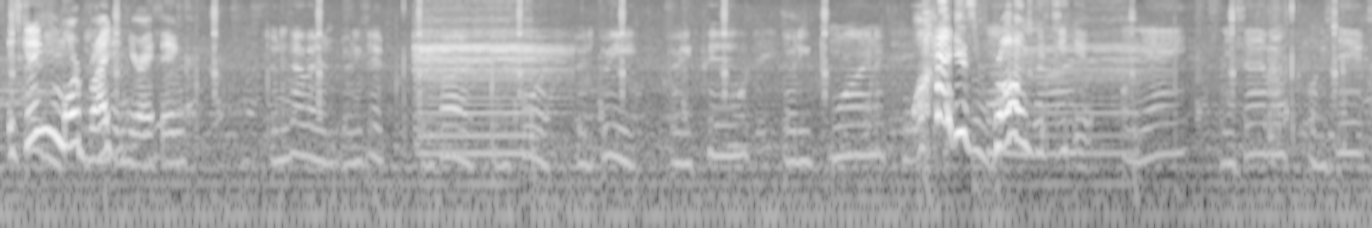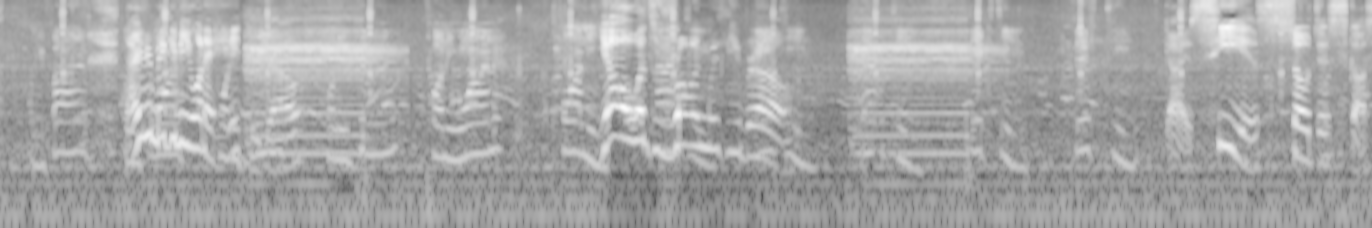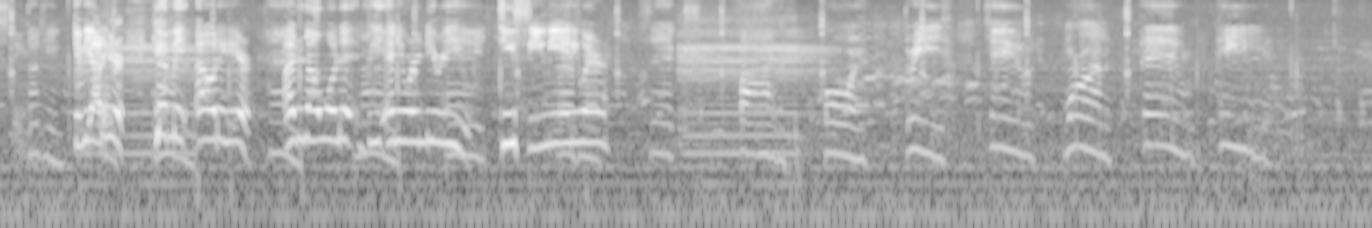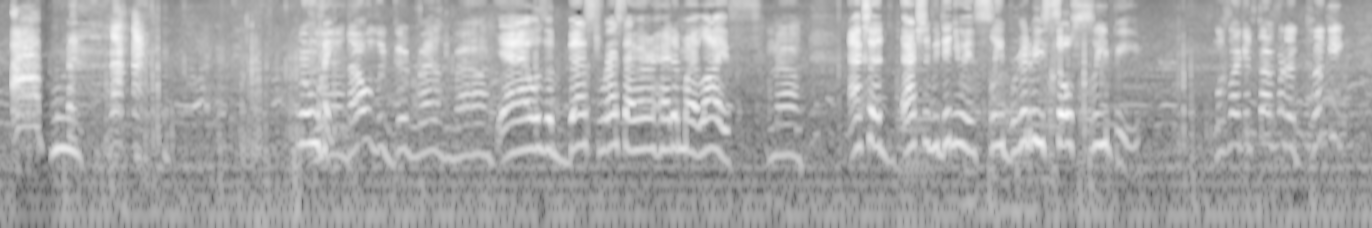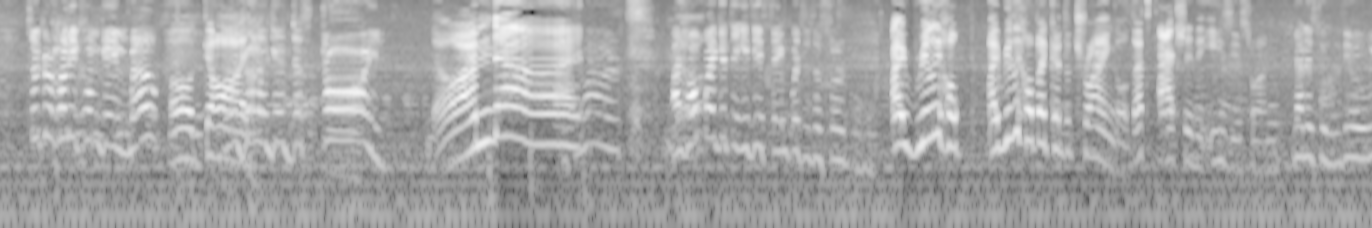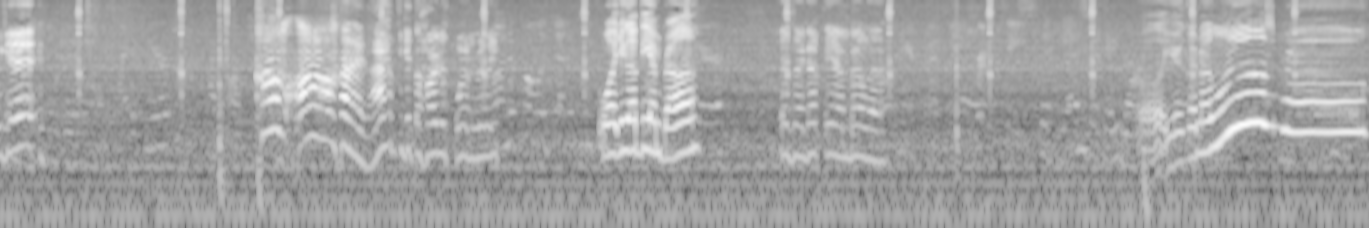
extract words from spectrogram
it's getting more bright in here, I think. 37, 36, 35, 34, 33, 32, 31, What is wrong with you? 28, 27, 26, 25. Now you're making me want to 24, hate you, bro. 22, 21, 20. Yo, what's 19, wrong with you, bro? 18, 17, 16, 15, Guys, he is so disgusting. 13. Get me out of here! Get me out of here! I do not want to be anywhere near you. Do you see me anywhere? Six, five, four, three, two, one, poo, pee. Oh my! Yeah, that was a good rest, man. Yeah, it was the best rest I've ever had in my life. No, Actually, actually, we didn't even sleep. We're gonna be so sleepy. looks like it's time for the cookie, sugar honeycomb game, bro. Oh God. We're gonna get destroyed. No, I'm not. I hope I get the easiest thing, which is a circle. I really hope. I really hope I get the triangle. That's actually the easiest one. That is cool. Let's see what we get. Come on! I have to get the hardest one, really. What? You got the umbrella? Because I got the umbrella. Well, you're gonna lose, bro.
